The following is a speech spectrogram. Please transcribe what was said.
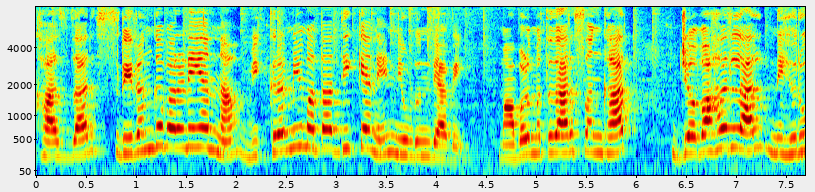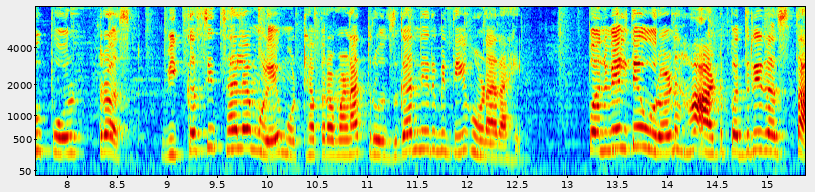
खासदार श्रीरंग वर्णे यांना विक्रमी मताधिक्याने निवडून द्यावे. मावळ मतदारसंघात जवाहरलाल नेहरू पोर्ट ट्रस्ट विकसित झाल्यामुळे मोठ्या प्रमाणात रोजगार निर्मिती होणार आहे. पनवेल ते उरण हा आठपदरी रस्ता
